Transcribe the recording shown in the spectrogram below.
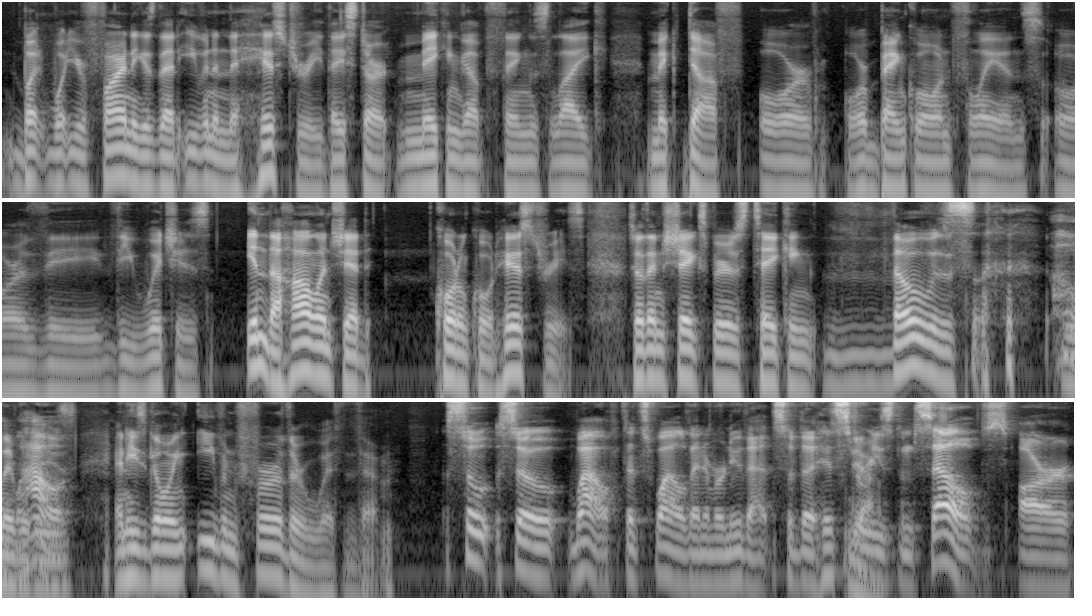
But what you're finding is that even in the history, they start making up things like Macduff or or Banquo and Fleance or the the witches in the Holinshed quote unquote histories. So then Shakespeare is taking those Oh, liberties wow. and he's going even further with them. so so wow that's wild i never knew that so the histories themselves are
